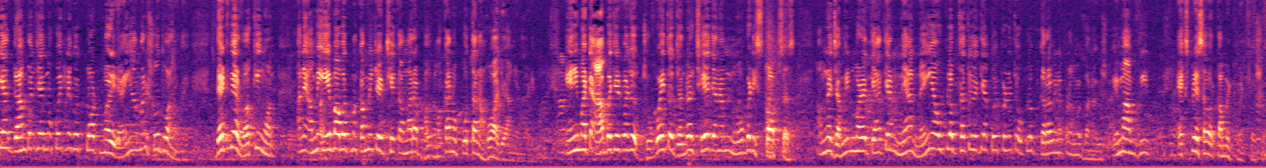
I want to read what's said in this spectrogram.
ક્યાંક ગ્રામ પંચાયતનો કોઈક ને કોઈક પ્લોટ મળી રહે. અહીંયા અમારે શોધવાનું થાય that we are working on અને અમે એ બાબતમાં કમિટેડ છીએ કે અમારા મકાનો પોતાના હોવા જોઈએ આંગણવાડીમાં. એની માટે આ બજેટમાં જો જોગવાઈ તો જનરલ છે જ અને અમને નો બડી સ્ટોપ્સ અસ અમને જમીન મળે ત્યાં ત્યાં ત્યાં નહીં આ ઉપલબ્ધ થતી હોય ત્યાં કોઈ પણ રીતે ઉપલબ્ધ કરાવીને પણ અમે બનાવીશું એમાં we express our commitment for sure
